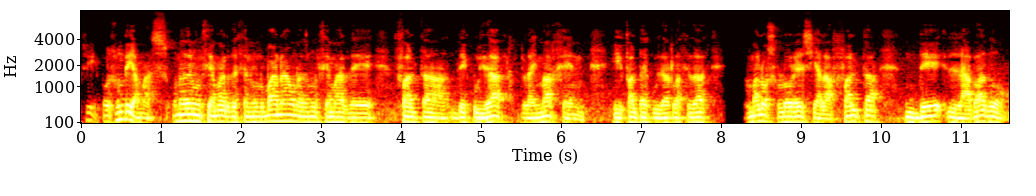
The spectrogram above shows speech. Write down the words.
Pues sí, pues un día más, una denuncia más de cena urbana, una denuncia más de falta de cuidar la imagen y falta de cuidar la ciudad, malos olores y a la falta de lavado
